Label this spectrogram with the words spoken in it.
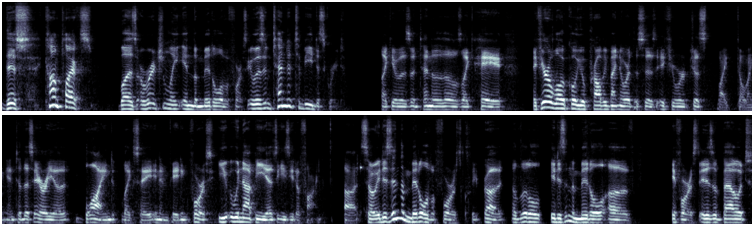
this complex was originally in the middle of a forest. It was intended to be discreet. Like it was intended as it was like, hey, if you're a local, you probably might know where this is. If you were just like going into this area blind, like say an invading force, you, it would not be as easy to find. Uh, so it is in the middle of a forest, clear, uh, a little. It is in the middle of a forest. It is about,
